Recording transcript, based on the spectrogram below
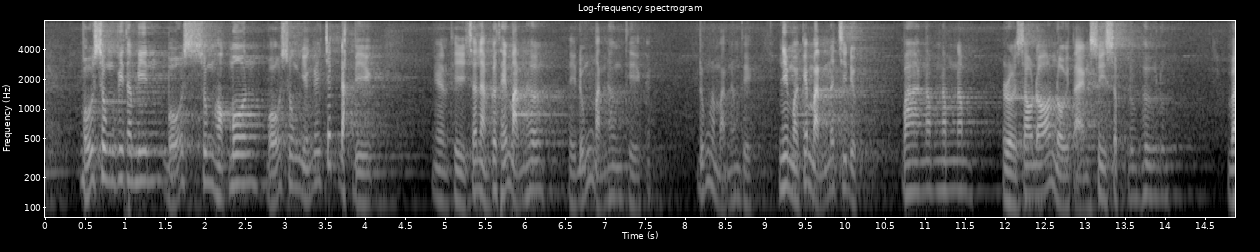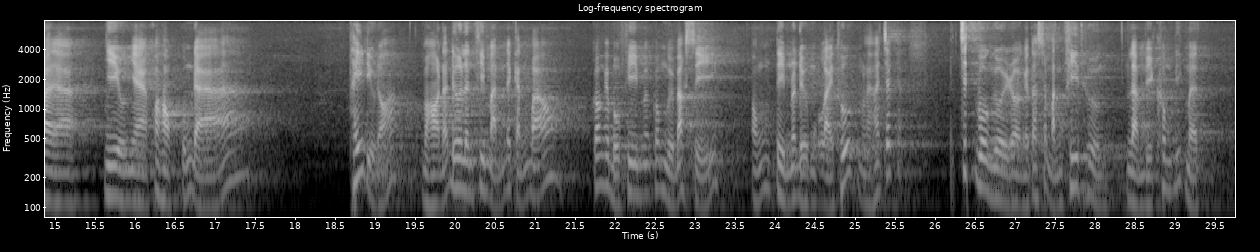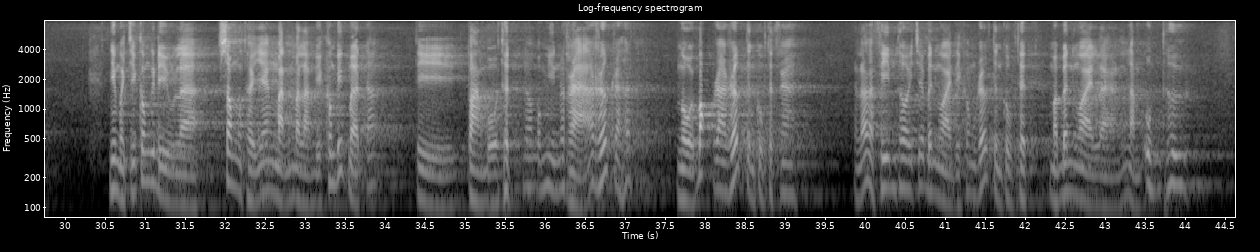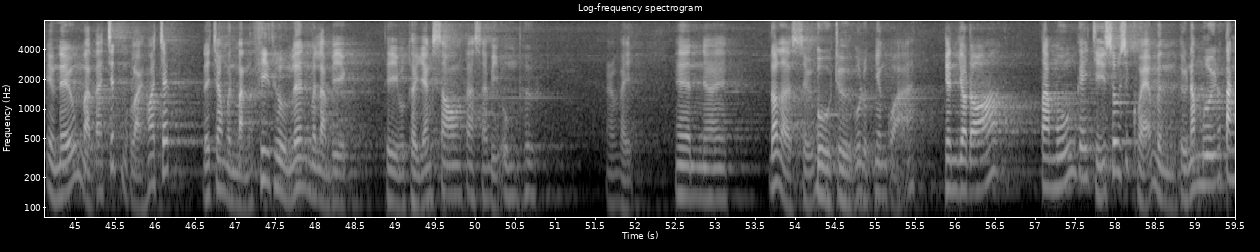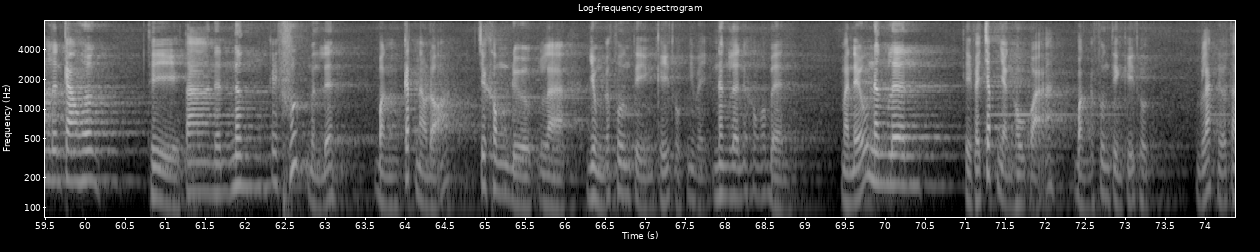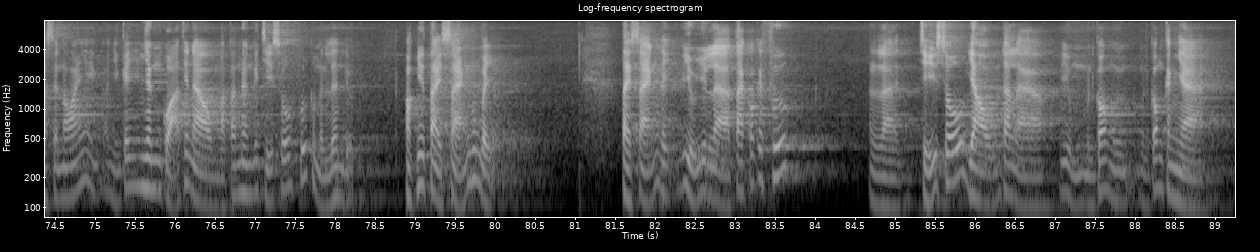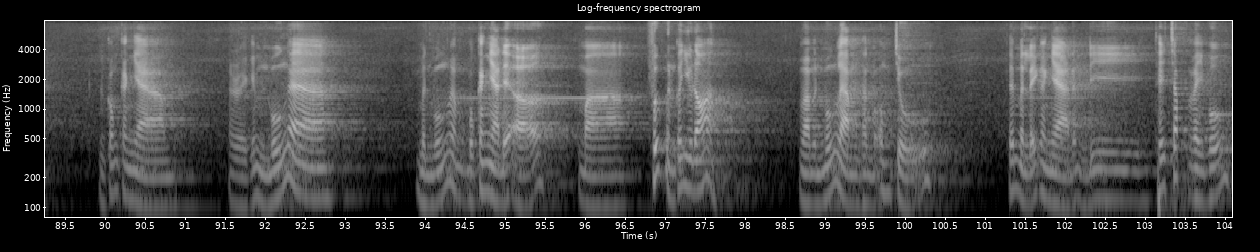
bổ sung vitamin, bổ sung hormone, bổ sung những cái chất đặc biệt à, thì sẽ làm cơ thể mạnh hơn. Thì đúng mạnh hơn thiệt. Đúng là mạnh hơn thiệt. Nhưng mà cái mạnh nó chỉ được 3 năm 5 năm, rồi sau đó nội tạng suy sụp luôn, hư luôn. Và nhiều nhà khoa học cũng đã thấy điều đó và họ đã đưa lên phim ảnh để cảnh báo. Có cái bộ phim có người bác sĩ, ông tìm ra được một loại thuốc một loại hóa chất chích vô người rồi người ta sẽ mạnh phi thường, làm việc không biết mệt. Nhưng mà chỉ có cái điều là sau một thời gian mạnh mà làm việc không biết mệt đó thì toàn bộ thịt nó bỗng nhiên nó rã, rớt ra hết. Ngồi bóc ra, rớt từng cục thịt ra. Đó là phim thôi, chứ bên ngoài thì không rớt từng cục thịt, mà bên ngoài là nó làm ung thư nếu mà ta chích một loại hóa chất để cho mình mạnh phi thường lên mà làm việc, thì một thời gian sau ta sẽ bị ung thư. Đó vậy. Nên ờ, đó là sự bù trừ của luật nhân quả. Nên do đó, ta muốn cái chỉ số sức khỏe mình từ 50 nó tăng lên cao hơn, thì ta nên nâng cái phước mình lên bằng cách nào đó, chứ không được là dùng các phương tiện kỹ thuật như vậy, nâng lên nó không có bền. Mà nếu nâng lên thì phải chấp nhận hậu quả bằng cái phương tiện kỹ thuật lát nữa ta sẽ nói có những cái nhân quả thế nào mà ta nâng cái chỉ số phước của mình lên được. Hoặc như tài sản cũng vậy. Tài sản thì ví dụ như là ta có cái phước là chỉ số giàu của ta là ví dụ mình có mình có một căn nhà, mình có một căn nhà, rồi cái mình muốn à, mình muốn một căn nhà để ở mà phước mình có nhiêu đó. Và mình muốn làm thành một ông chủ thế mình lấy căn nhà để mình đi thế chấp vay vốn.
